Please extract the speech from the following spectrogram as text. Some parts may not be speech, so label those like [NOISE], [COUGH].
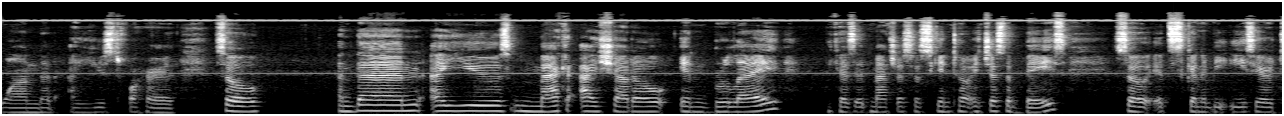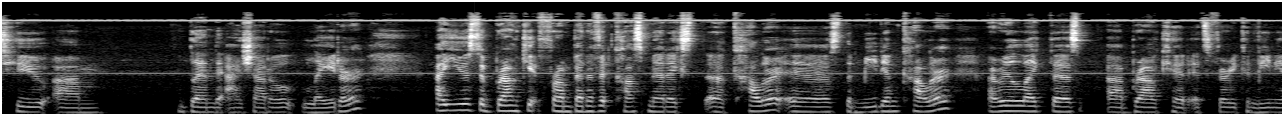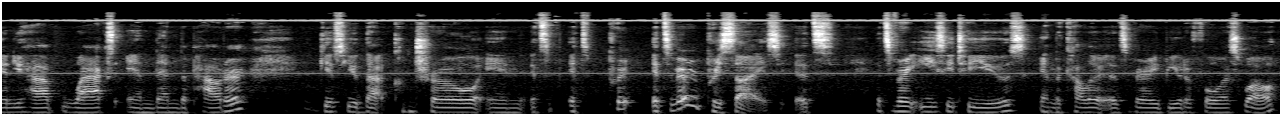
one that I used for her. So, and then I use MAC eyeshadow in Brule because it matches her skin tone. It's just a base, so it's gonna be easier to um, blend the eyeshadow later. I use the brown kit from Benefit Cosmetics. The color is the medium color. I really like this uh, brow kit it's very convenient. You have wax and then the powder. Gives you that control and it's it's pre it's very precise. It's it's very easy to use and the color is very beautiful as well.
